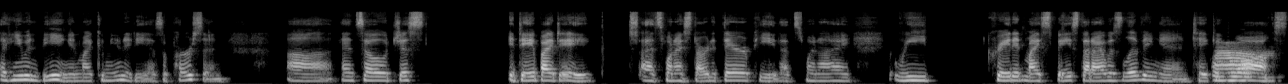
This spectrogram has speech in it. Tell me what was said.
a human being in my community, as a person. Uh, and so just day by day, that's when I started therapy. That's when I re created my space that I was living in, taking Wow. walks,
